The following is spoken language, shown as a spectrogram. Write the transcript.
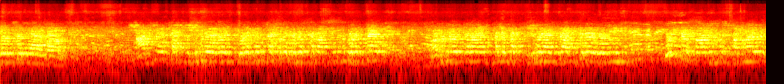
বলছে আজকের চাকরি শিবিরের নিরাপত্তা করে ব্যবস্থাপনা শুরু করেছেন অনুরোধ জানায় তাহলে চাকরি শিবির আজকে আজকের রবি উচ্চ সমাবেশের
